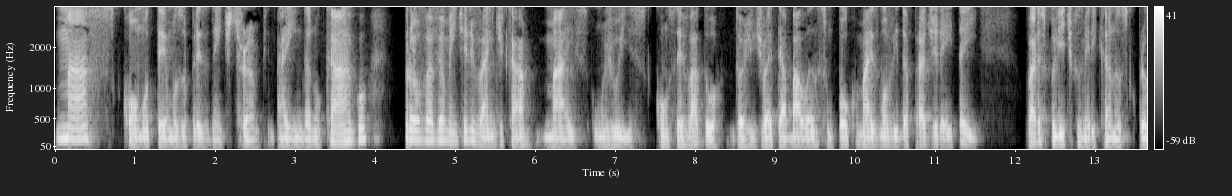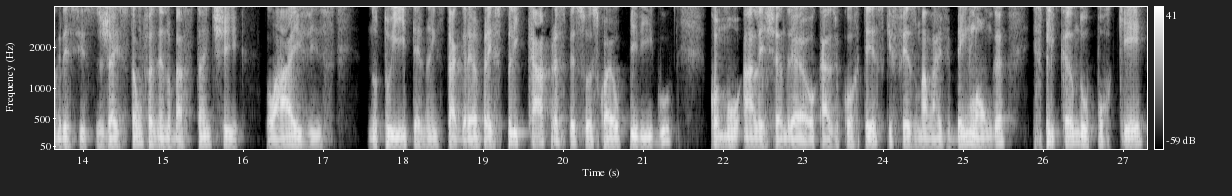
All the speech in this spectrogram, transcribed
mas como temos o presidente Trump ainda no cargo, provavelmente ele vai indicar mais um juiz conservador. Então a gente vai ter a balança um pouco mais movida para a direita aí. Vários políticos americanos progressistas já estão fazendo bastante lives no Twitter, no Instagram, para explicar para as pessoas qual é o perigo como a Alexandra Ocasio-Cortez, que fez uma live bem longa explicando o porquê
